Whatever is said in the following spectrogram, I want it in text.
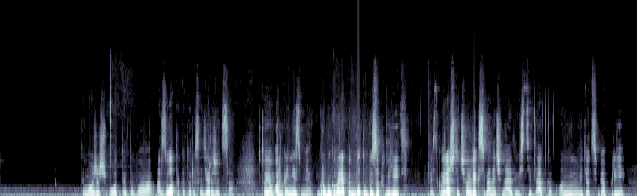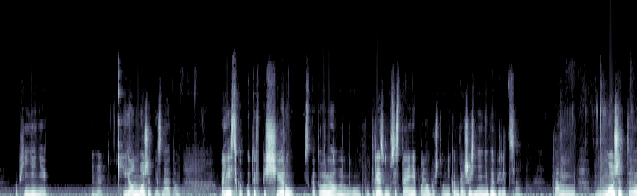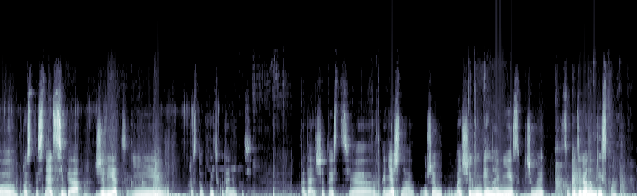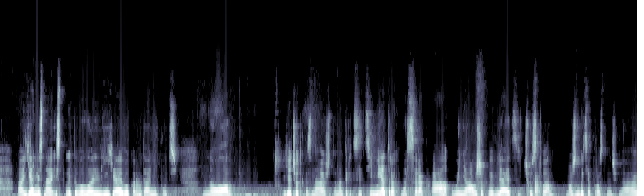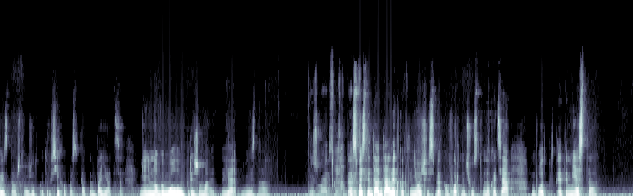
Ты можешь от этого азота, который содержится в твоем организме, грубо говоря, как будто бы захмелеть. То есть говорят, что человек себя начинает вести так, как он ведет себя при опьянении. Угу. И он может, не знаю, там полезть в какую-то в пещеру, из которой он в трезвом состоянии понял бы, что он никогда в жизни не выберется. Там может э, просто снять с себя жилет и просто уплыть куда-нибудь подальше. То есть, э, конечно, уже большие глубины, они сопряжены с определенным риском. А, я не знаю, испытывала ли я его когда-нибудь, но я четко знаю, что на 30 метрах, на 40 у меня уже появляется чувство, может быть, я просто начинаю из-за того, что я жуткая трусиха, просто так вот бояться. Меня немного голову прижимает, но я не знаю. Прижимает, в смысле, давит? Ну, в смысле, да, давит, как-то не очень себя комфортно чувствую. Но хотя вот это место,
